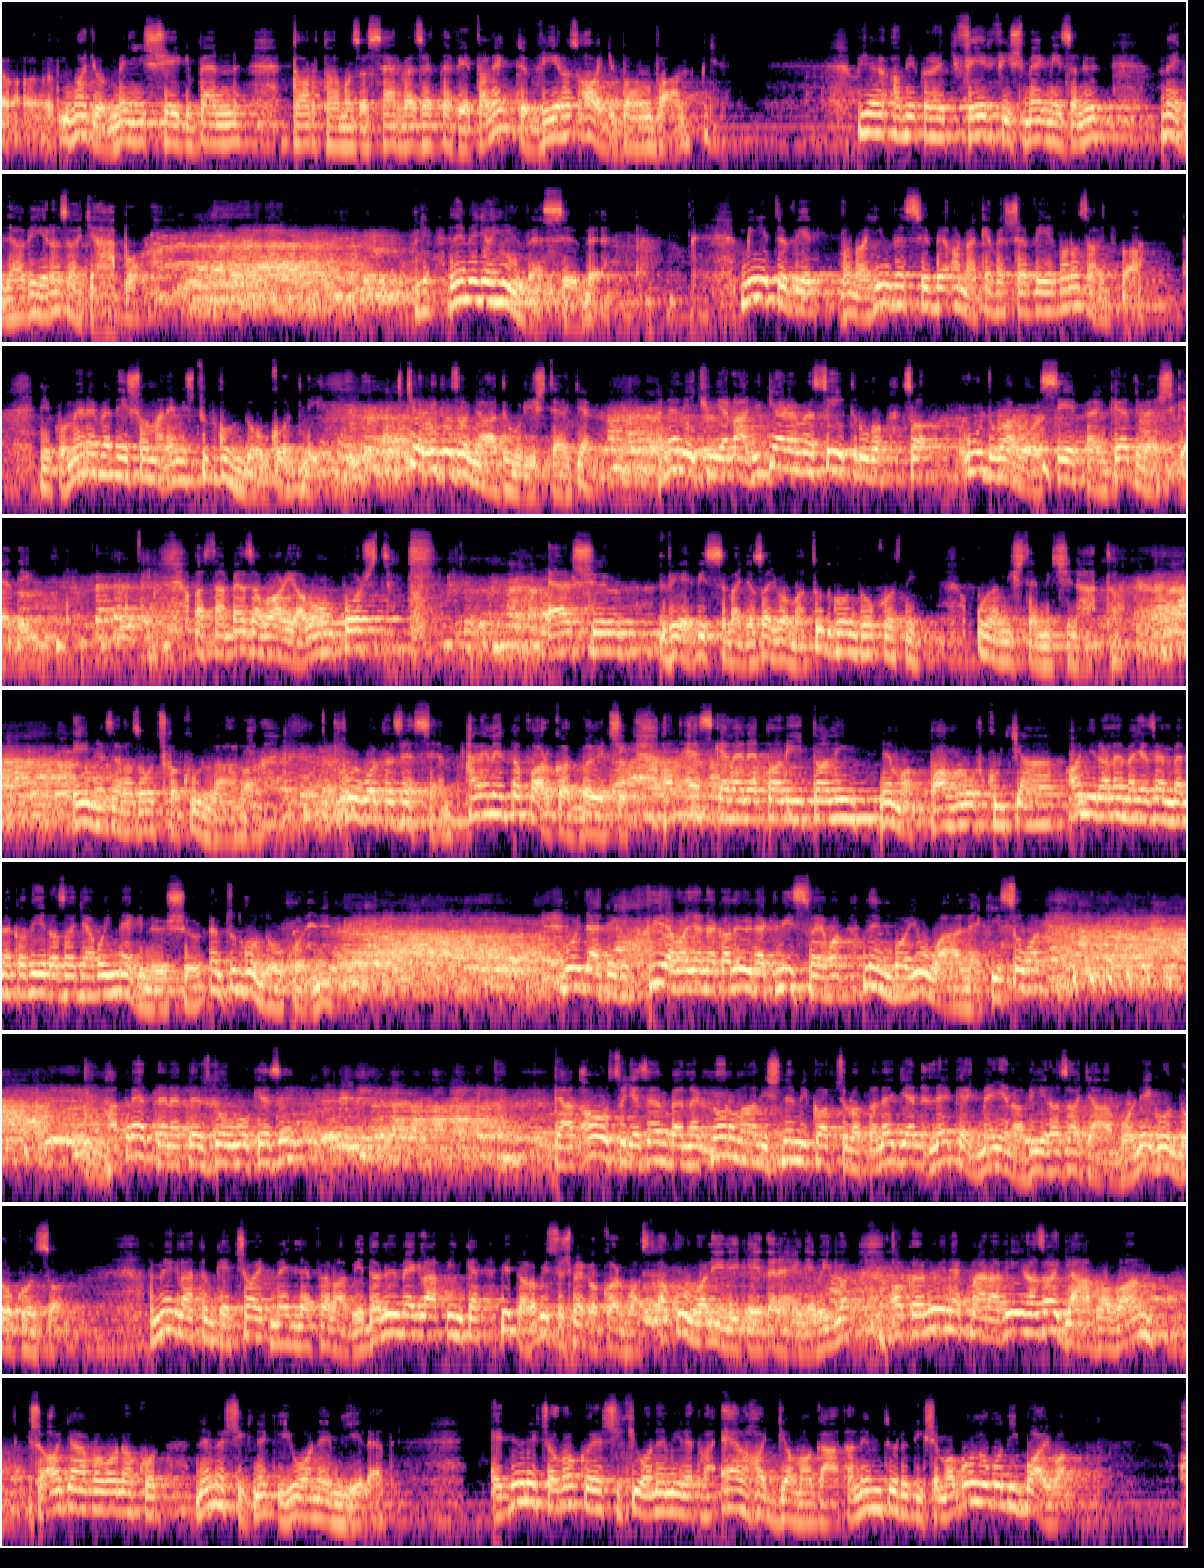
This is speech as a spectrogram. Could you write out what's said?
nagyobb mennyiségben tartalmaz a szervezete vért. A legtöbb vér az agyban van. Ugye, amikor egy férfi is megnéz a nőt, megy le a vér az agyából. Ugye, lemegy a hímveszőbe. Minél több vér van a hímveszőbe, annál kevesebb vér van az agyba. Mikor merevedés van, már nem is tud gondolkodni. Gyere itt az anyád, úristen, gyere. Hát ne légy hülye lágy, gyere, mert szétrúgom. Szóval udvarol szépen, kedveskedik. Aztán bezavarja a lompost, Első vér visszamegy az agyba, tud gondolkozni. Uram Isten, mit csináltam? Én ezzel az ócska kurvával. Hol volt az eszem? Hát lement a farkadba, öcsi. Hát ezt kellene tanítani, nem a Pavlov kutyán. Annyira lemegy az embernek a vér az agyába, hogy megnősül. Nem tud gondolkodni. Mondják neki, hülye vagy ennek a nőnek visszaja van, nem baj, jó áll neki. Szóval, hát rettenetes dolgok ezek. Tehát ahhoz, hogy az embernek normális nemi kapcsolata legyen, le kell, menjen a vér az agyából, ne gondolkozzon. Ha meglátunk egy csajt, megy le fel a vér, de a nő meglát minket, mit arra, biztos meg akar baszt. A kurva néniké, de engem így van. Akkor a nőnek már a vér az agyába van, és ha agyába van, akkor nem esik neki jó a nem élet. Egy nőnek csak akkor esik jó a nem élet, ha elhagyja magát, ha nem törődik sem, ha gondolkodik, baj van.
